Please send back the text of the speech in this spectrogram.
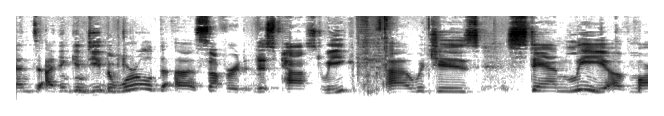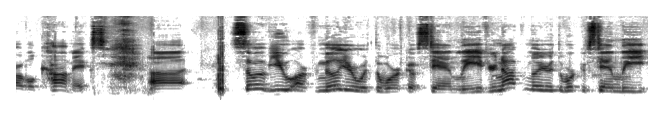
and I think indeed the world uh, suffered this past week, uh, which is Stan Lee of Marvel Comics. Uh, some of you are familiar with the work of Stan Lee. If you're not familiar with the work of Stan Lee,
